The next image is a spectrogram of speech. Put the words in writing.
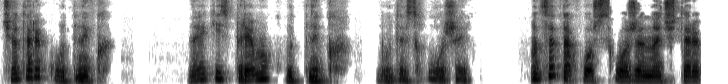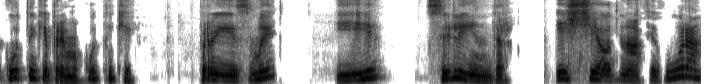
чотирикутник, на якийсь прямокутник буде схожий. Оце також схоже на чотирикутники, прямокутники, призми і циліндр. І ще одна фігура,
